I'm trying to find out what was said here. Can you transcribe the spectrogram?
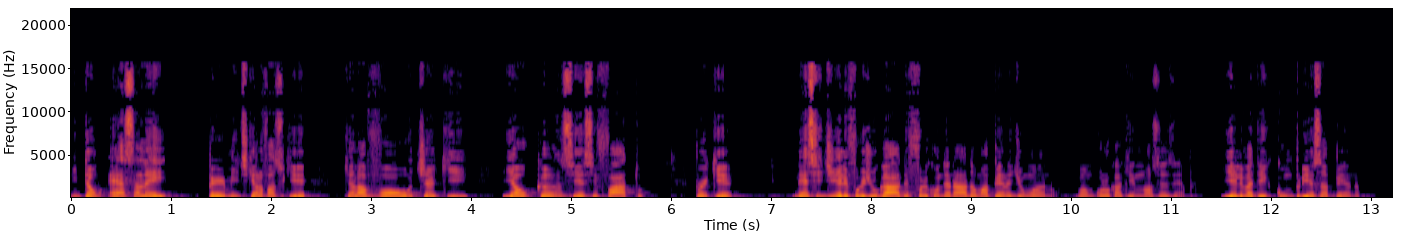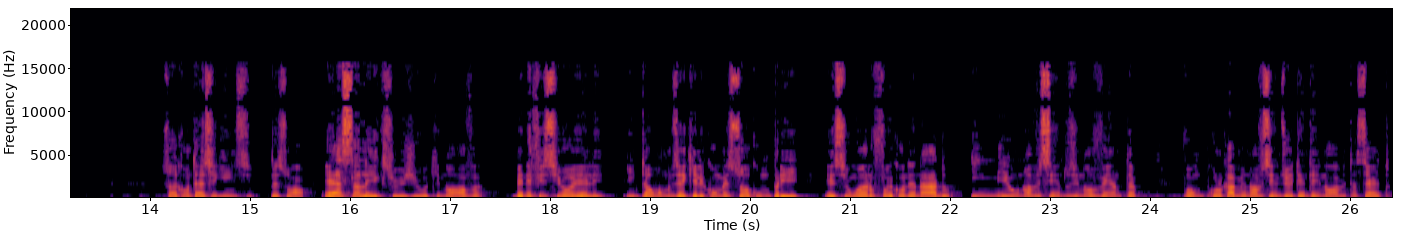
Então, essa lei permite que ela faça o quê? Que ela volte aqui e alcance esse fato. Por quê? Nesse dia ele foi julgado e foi condenado a uma pena de um ano. Vamos colocar aqui no nosso exemplo. E ele vai ter que cumprir essa pena. Só que acontece o seguinte, pessoal. Essa lei que surgiu aqui nova beneficiou ele. Então vamos dizer que ele começou a cumprir esse um ano, foi condenado em 1990. Vamos colocar 1989, tá certo?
